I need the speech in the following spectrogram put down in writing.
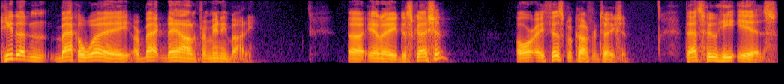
he doesn't back away or back down from anybody uh, in a discussion or a physical confrontation. That's who he is.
